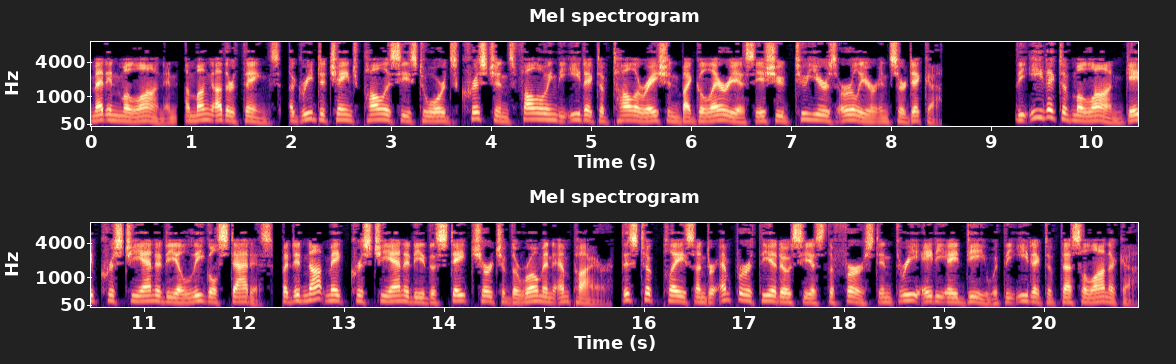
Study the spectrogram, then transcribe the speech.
met in Milan and, among other things, agreed to change policies towards Christians following the Edict of Toleration by Galerius issued two years earlier in Serdica. The Edict of Milan gave Christianity a legal status, but did not make Christianity the state church of the Roman Empire. This took place under Emperor Theodosius I in 380 AD with the Edict of Thessalonica.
